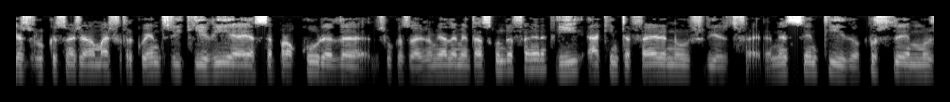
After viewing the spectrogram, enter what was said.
as deslocações eram mais frequentes e que havia essa procura de deslocações, nomeadamente à segunda-feira e à quinta-feira nos dias de feira. Nesse sentido, procedemos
